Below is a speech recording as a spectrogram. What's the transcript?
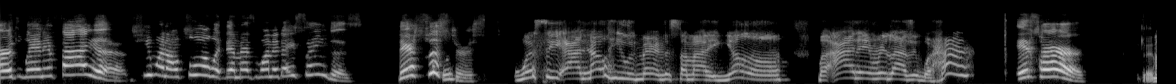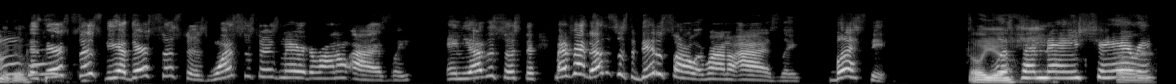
Earth, Wind, and Fire. She went on tour with them as one of their singers. They're sisters. Well, see, I know he was married to somebody young, but I didn't realize it was her. It's her. That Oh, nigga. Because they're sisters. Yeah, they're sisters. One sister is married to Ronald Isley, and the other sister, matter of fact, the other sister did a song with Ronald Isley. Busted. Oh yeah. What's her name? Sharon.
